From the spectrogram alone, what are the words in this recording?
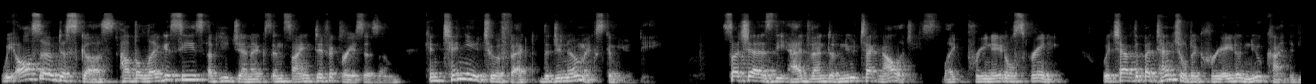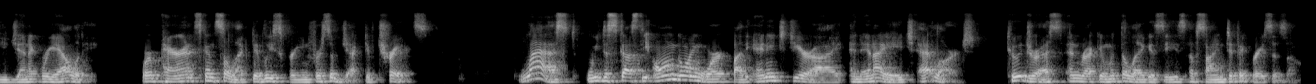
We also discuss how the legacies of eugenics and scientific racism continue to affect the genomics community, such as the advent of new technologies like prenatal screening, which have the potential to create a new kind of eugenic reality, where parents can selectively screen for subjective traits. Last, we discussed the ongoing work by the NHGRI and NIH at large to address and reckon with the legacies of scientific racism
